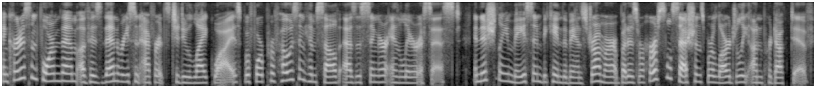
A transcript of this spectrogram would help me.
and Curtis informed them of his then recent efforts to do likewise before proposing himself as a singer and lyricist. Initially, Mason became the band's drummer, but his rehearsal sessions were largely unproductive,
